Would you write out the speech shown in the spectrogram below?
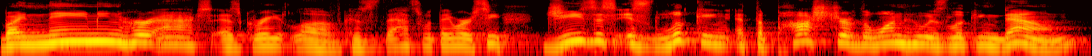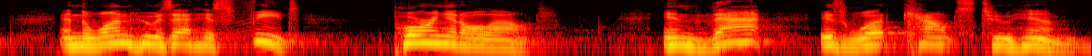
by naming her acts as great love, because that's what they were. See, Jesus is looking at the posture of the one who is looking down and the one who is at his feet, pouring it all out. And that is what counts to him.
